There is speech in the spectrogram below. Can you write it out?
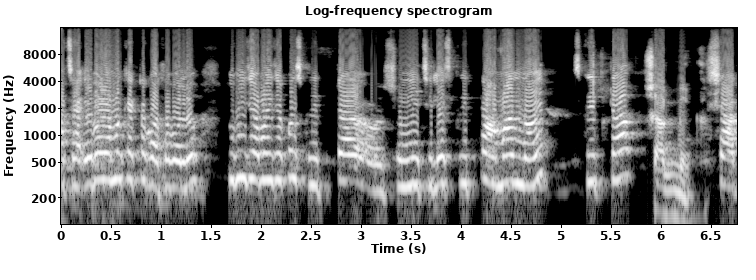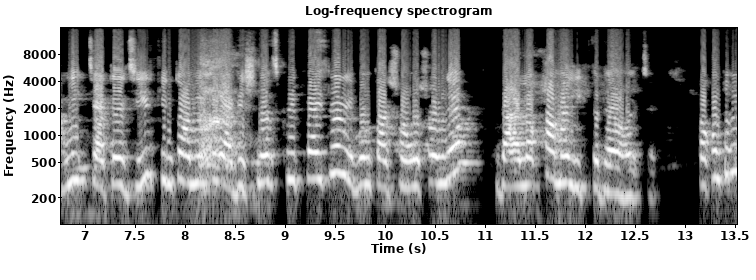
আচ্ছা এবার আমাকে একটা কথা বলো। তুমি যে আমায় যখন স্ক্রিপ্টটা শুনিয়েছিলে স্ক্রিপ্টটা আমার নয় স্ক্রিপ্টটা সাগ্নিক শাগনিক চ্যাটার্জির কিন্তু আমি একটা অ্যাডিশনাল স্ক্রিপ্ট রাইটার এবং তার সঙ্গে সঙ্গে ডায়ালগটা আমায় লিখতে দেওয়া হয়েছে। তখন তুমি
